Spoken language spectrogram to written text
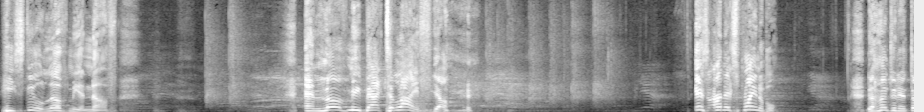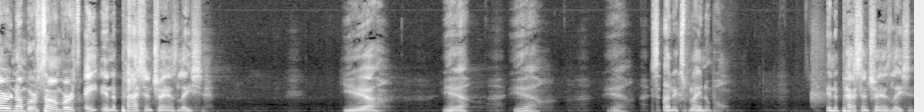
he still loved me enough and loved me back to life, y'all. it's unexplainable. The 103rd number of Psalm, verse 8 in the Passion Translation. Yeah, yeah, yeah, yeah. It's unexplainable. In the Passion Translation,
